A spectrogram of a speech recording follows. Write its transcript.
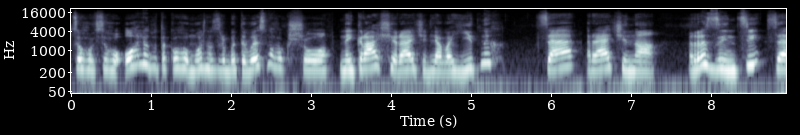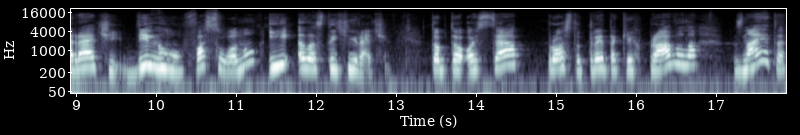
Цього всього огляду такого можна зробити висновок, що найкращі речі для вагітних це речі на резинці, це речі вільного фасону і еластичні речі. Тобто, ось це просто три таких правила. Знаєте,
